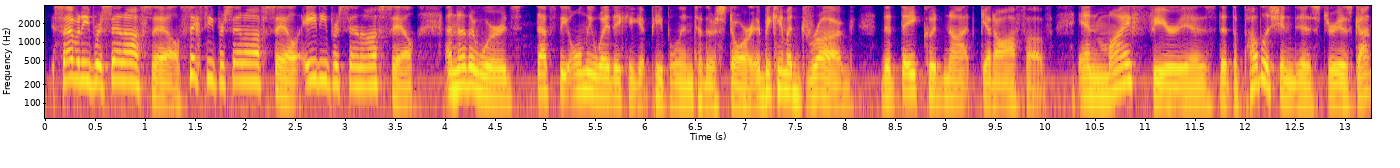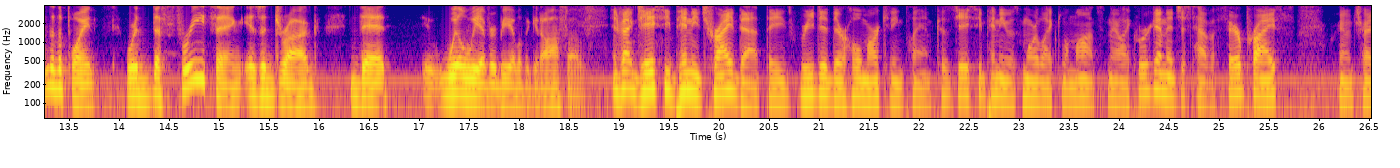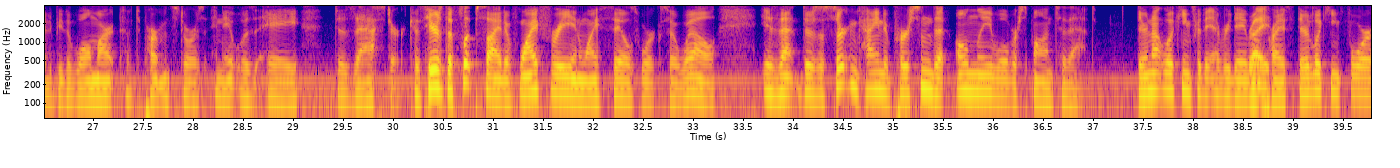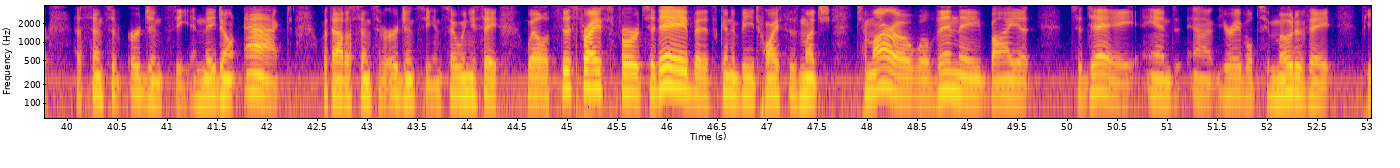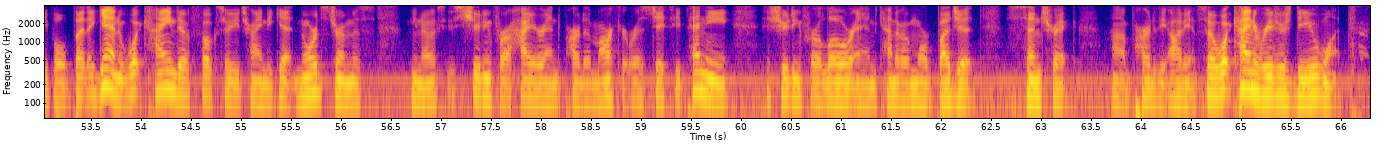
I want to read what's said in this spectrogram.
70% off sale, 60% off sale, 80% off sale. In other words, that's the only way they could get people into their store. It became a drug that they could not get off of. And my fear is that the publishing industry has gotten to the point where the free thing is a drug that will we ever be able to get off of? In fact, J.C. Penney tried that. They redid their whole marketing plan because J.C. Penney was more like Lamont's, and they're like, "We're going to just have a fair price. We're going to try to be the Walmart of department stores," and it was a disaster. Because here's the flip side of why free and why sales work so well: is that there's a certain kind of person that only will respond to that. They're not looking for the everyday low Right. price. They're looking for a sense of urgency, and they don't act without a sense of urgency. And so when you say, well, it's this price for today, but it's going to be twice as much tomorrow, well, then they buy it today, and uh, you're able to motivate people. But again, what kind of folks are you trying to get? Nordstrom is, you know, shooting for a higher end part of the market, whereas J.C. Penney is shooting for a lower end, kind of a more budget centric uh, part of the audience. So, what kind of readers do you want?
